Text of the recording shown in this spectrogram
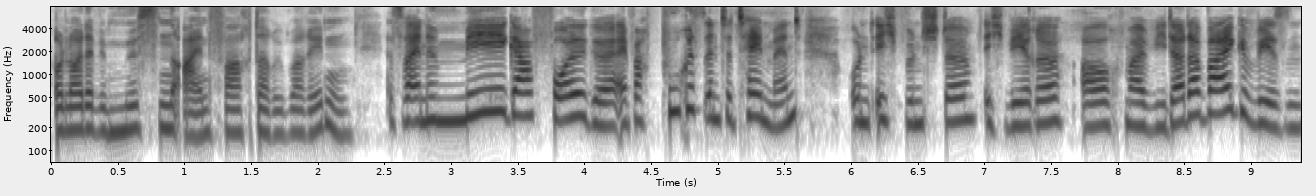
Und Leute, wir müssen einfach darüber reden. Es war eine mega Folge, einfach pures Entertainment. Und ich wünschte, ich wäre auch mal wieder dabei gewesen.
